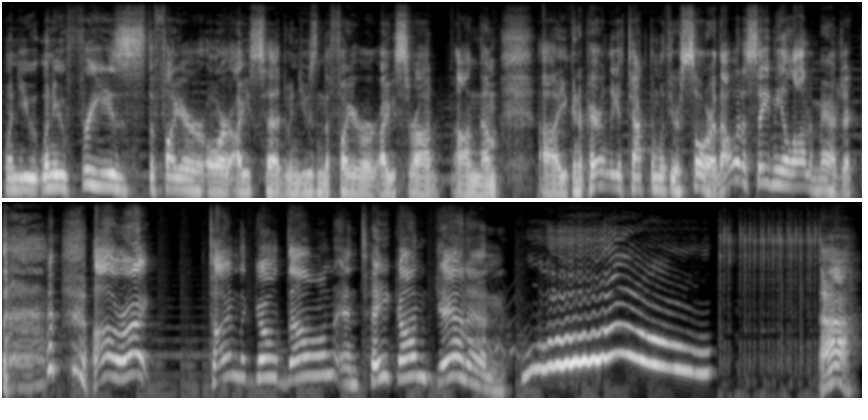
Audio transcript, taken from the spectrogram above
When you when you freeze the fire or ice head when using the fire or ice rod on them, uh, you can apparently attack them with your sword. That would have saved me a lot of magic. Alright, time to go down and take on Ganon! Ah!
